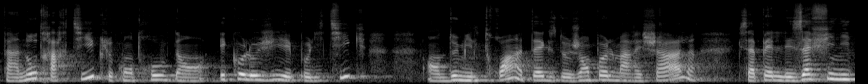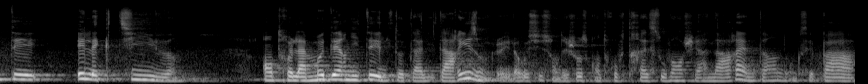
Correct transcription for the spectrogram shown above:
enfin un autre article qu'on trouve dans Écologie et politique en 2003, un texte de Jean-Paul Maréchal qui s'appelle Les affinités électives entre la modernité et le totalitarisme. Et là aussi, ce sont des choses qu'on trouve très souvent chez Anna Arendt, hein, donc c'est pas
